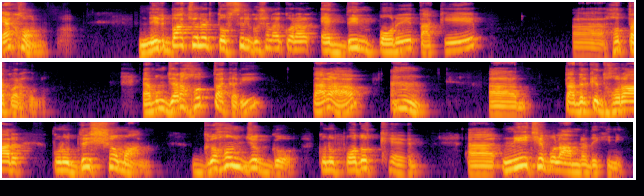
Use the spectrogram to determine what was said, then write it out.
এখন নির্বাচনের তফসিল ঘোষণা করার একদিন পরে তাকে হত্যা করা হলো। এবং যারা হত্যাকারী, তারা তাদেরকে ধরার কোনো দৃশ্যমান, গ্রহণযোগ্য কোনো পদক্ষেপ নিয়েছে বলে আমরা দেখিনি।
